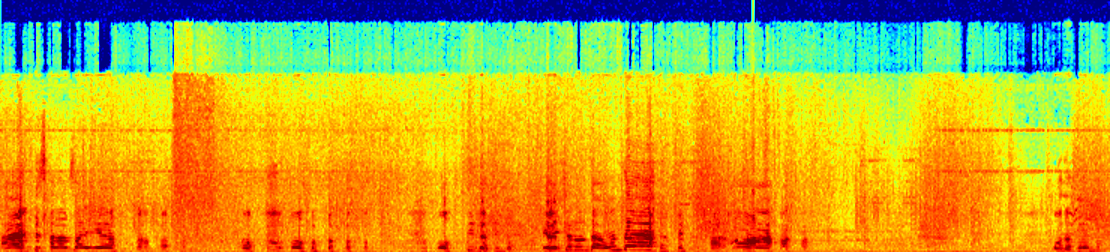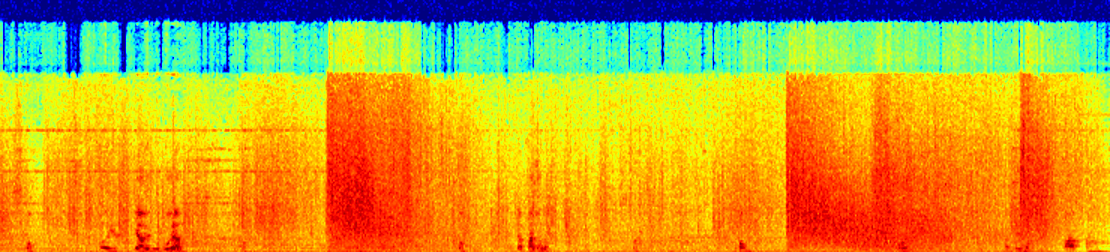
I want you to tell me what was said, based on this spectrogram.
아, 사람 살려. 어, 어, 어, 뛴다, 뛴다. 야, 이쪽 온다, 온다! 아, 아. 어, 나 살았나? 어, 어, 야, 야, 이거 뭐야? 어, 어, 야, 받아봐. 어, 어, 어, 안 되나? 아, 아.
